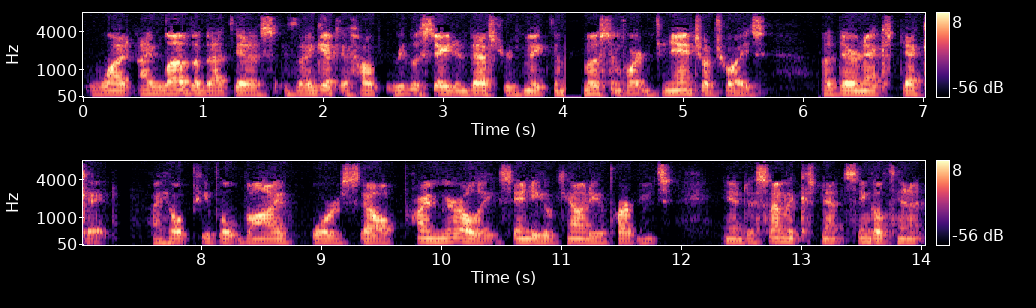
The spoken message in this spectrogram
what I love about this is I get to help real estate investors make the most important financial choice of their next decade. I help people buy or sell primarily San Diego County apartments and to some extent single tenant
